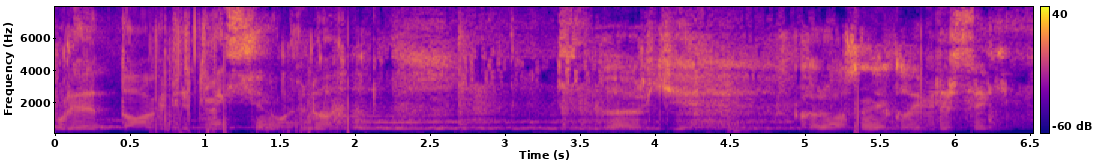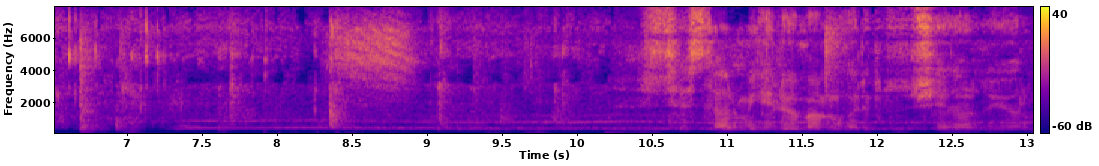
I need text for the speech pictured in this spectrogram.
buraya davet etmek için uyudu. Eğer ki karabasanı yakalayabilirsek Sesler mi geliyor ben mi garip şeyler duyuyorum?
